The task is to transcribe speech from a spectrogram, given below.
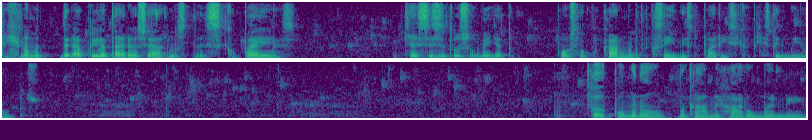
ρίχναμε την τράπηλα τα σε άγνωστες κοπέλες και συζητούσαμε για το πώς θα κάνουμε ένα ταξίδι στο Παρίσι κάποια στιγμή όντως. Το επόμενο που με κάνει χαρούμενη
